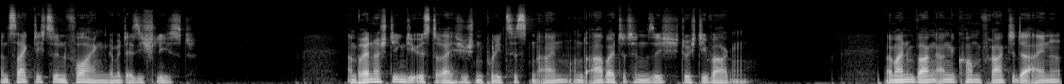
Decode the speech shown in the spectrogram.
Dann zeigte ich zu den Vorhängen, damit er sie schließt. Am Brenner stiegen die österreichischen Polizisten ein und arbeiteten sich durch die Wagen. Bei meinem Wagen angekommen, fragte der eine,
